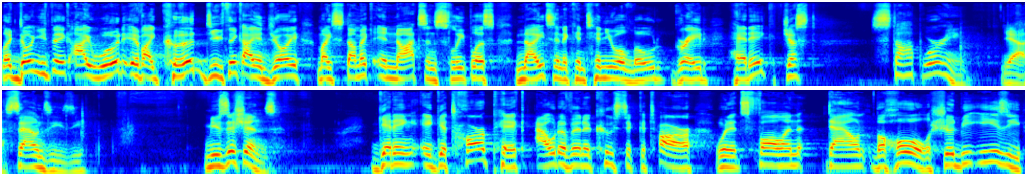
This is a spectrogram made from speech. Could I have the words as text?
Like, don't you think I would if I could? Do you think I enjoy my stomach in knots and sleepless nights and a continual low grade headache? Just stop worrying. Yeah, sounds easy. Musicians, getting a guitar pick out of an acoustic guitar when it's fallen down the hole should be easy.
